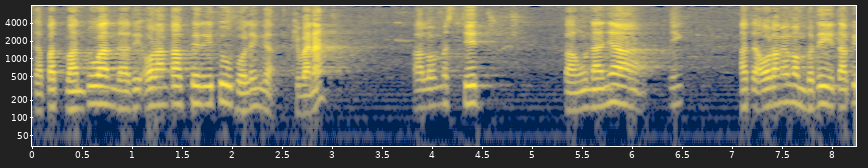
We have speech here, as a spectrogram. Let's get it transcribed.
dapat bantuan dari orang kafir itu boleh nggak? Gimana? Kalau masjid bangunannya ada orang yang memberi tapi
